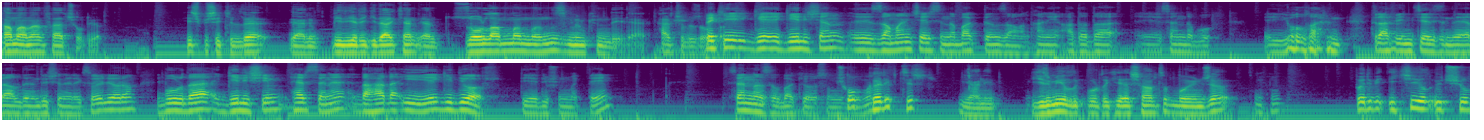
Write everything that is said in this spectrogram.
tamamen felç oluyor. Hiçbir şekilde yani bir yere giderken yani zorlanmamanız mümkün değil yani. Her türlü zor. Peki ge- gelişen e, zaman içerisinde baktığın zaman hani adada e, sen de bu yolların trafiğin içerisinde yer aldığını düşünerek söylüyorum. Burada gelişim her sene daha da iyiye gidiyor diye düşünmekteyim. Sen nasıl bakıyorsun bu Çok duruma? gariptir. Yani 20 yıllık buradaki yaşantım boyunca böyle bir 2 yıl, 3 yıl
